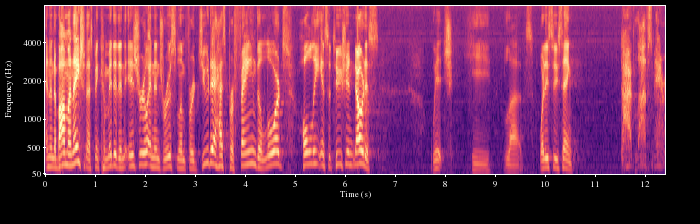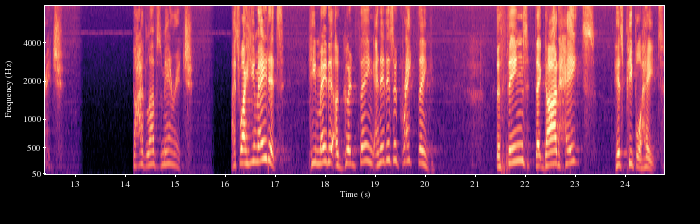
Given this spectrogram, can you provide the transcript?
and an abomination has been committed in Israel and in Jerusalem, for Judah has profaned the Lord's holy institution. Notice, which he loves. What is he saying? God loves marriage. God loves marriage. That's why He made it. He made it a good thing, and it is a great thing. The things that God hates, His people hate.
